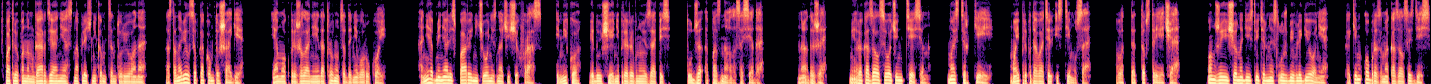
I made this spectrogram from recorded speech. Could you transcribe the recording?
в потрёпанном гардиане с наплечником Центуриона, остановился в каком-то шаге, я мог при желании дотронуться до него рукой. Они обменялись парой ничего не значащих фраз, и Мико, ведущая непрерывную запись, тут же опознала соседа. Надо же, мир оказался очень тесен. Мастер Кей, мой преподаватель из Тимуса. Вот это встреча. Он же еще на действительной службе в Легионе. Каким образом оказался здесь?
